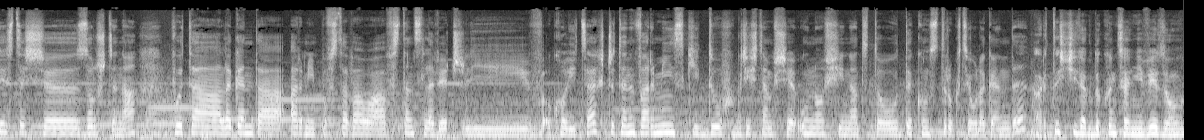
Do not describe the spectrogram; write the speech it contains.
Ty jesteś e, z Olsztyna. Płyta Legenda Armii powstawała w Stanclewie, czyli w okolicach. Czy ten warmiński duch gdzieś tam się unosi nad tą dekonstrukcją legendy? Artyści tak do końca nie wiedzą,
